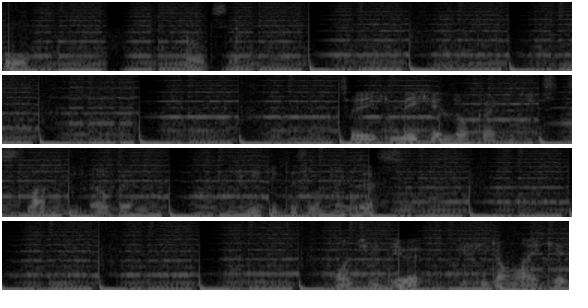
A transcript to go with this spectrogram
cool, I would say. So you can make it look like it's just slanting a little bit. You can make it just look like this. Once you do it, if you don't like it,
